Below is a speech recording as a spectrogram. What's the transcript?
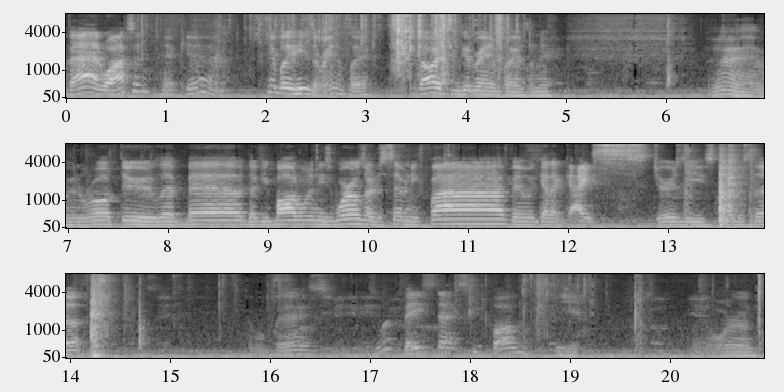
Not bad, Watson. Heck yeah. Can't believe he's a random player. There's always some good random players in there. All right, we're gonna roll through LeBell, Dougie Baldwin. These worlds are to 75, and we got a Guice jersey start us up. Couple base. Is my base stacks keep falling? Yeah. World.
